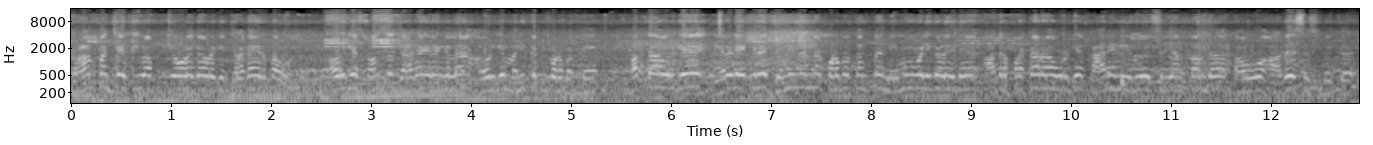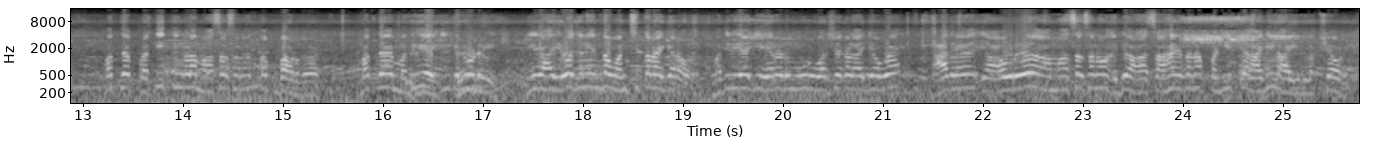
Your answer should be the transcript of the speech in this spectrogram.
ಗ್ರಾಮ ಪಂಚಾಯತಿ ವ್ಯಾಪ್ತಿಯೊಳಗೆ ಅವರಿಗೆ ಜಾಗ ಇರ್ತಾವೆ. ಅವ್ರಿಗೆ ಸ್ವಂತ ಜಾಗ ಇರಂಗಿಲ್ಲ, ಅವ್ರಿಗೆ ಮನೆ ಕಟ್ಟಿಕೊಡ್ಬೇಕು ಮತ್ತು ಅವ್ರಿಗೆ ಎರಡು ಎಕರೆ ಜಮೀನನ್ನು ಕೊಡ್ಬೇಕಂತ ನಿಯಮಾವಳಿಗಳಿದೆ. ಅದರ ಪ್ರಕಾರ ಅವ್ರಿಗೆ ಕಾರ್ಯನಿರ್ವಹಿಸ್ರಿ ಅಂತಂದು ತಾವು ಆದೇಶಿಸ್ಬೇಕು. ಮತ್ತು ಪ್ರತಿ ತಿಂಗಳ ಮಾಸಾಸನ ತಪ್ಪಬಾರ್ದು. ಮತ್ತೆ ಮದುವೆ ಈಗ ನೋಡ್ರಿ, ಈಗ ಆ ಯೋಜನೆಯಿಂದ ವಂಚಿತರಾಗ್ಯಾರ ಅವರು. ಮದುವೆಯಾಗಿ ಎರಡು, ಮೂರು ವರ್ಷಗಳಾಗ್ಯಾವ. ಆದ್ರೆ ಅವರು ಆ ಮಾಸಾಸನ, ಇದು ಆ ಸಹಾಯಧನ ಪಡಲಿಕ್ಕೆ ಆಗಿಲ್ಲ ಐದು ಲಕ್ಷ ಅವ್ರಿಗೆ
